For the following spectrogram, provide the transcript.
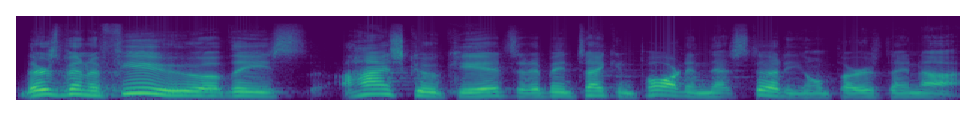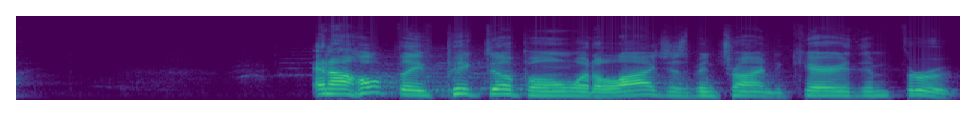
There's been a few of these high school kids that have been taking part in that study on Thursday night. And I hope they've picked up on what Elijah's been trying to carry them through.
